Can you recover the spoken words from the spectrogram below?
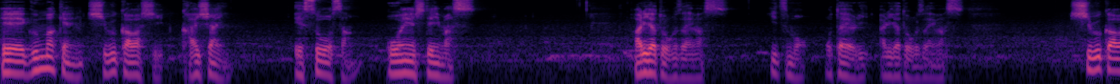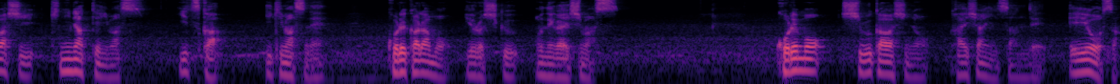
えー、群馬県渋川市会社員 SO さん応援しています。ありがとうございます。いつもお便りありがとうございます。渋川市気になっています。いつか行きますね。これからもよろしくお願いします。これも渋川市の会社員さんで AO さん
